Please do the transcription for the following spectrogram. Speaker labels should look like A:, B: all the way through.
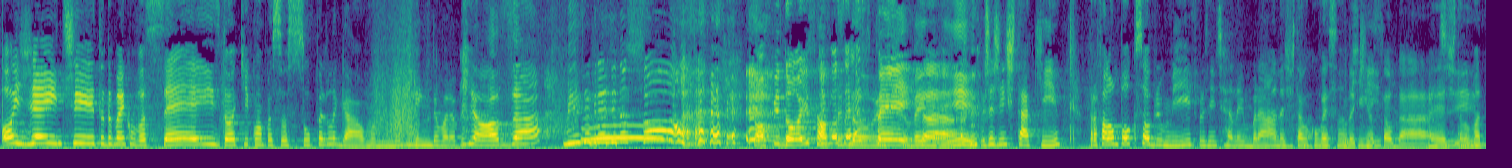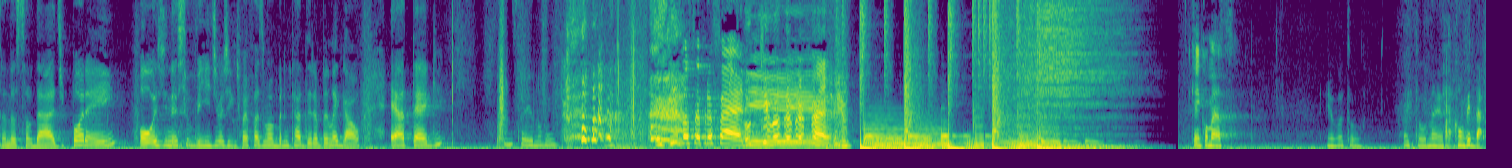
A: Oi, gente, tudo bem com vocês? Estou aqui com uma pessoa super legal, uma menina linda, maravilhosa, Miss Rio Grande do Sul.
B: Top 2 que
A: Top
B: você
A: dois,
B: respeita.
A: Tá vendo aí? Hoje a gente está aqui para falar um pouco sobre o Miss, pra gente relembrar, né? A gente estava conversando
B: um
A: aqui.
B: a saudade.
A: É, a gente tava matando a saudade. Porém, hoje, nesse vídeo, a gente vai fazer uma brincadeira bem legal. É a tag. Não sei, eu não lembro.
B: O que você prefere?
A: O que você prefere?
B: Quem começa?
A: Eu vou tô. Eu tô, né? Eu tô convidada.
